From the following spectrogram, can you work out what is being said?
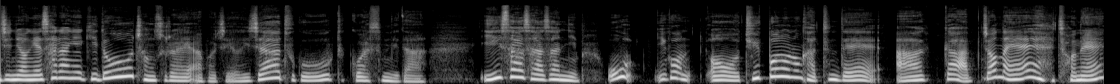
김진영의 사랑의 기도, 정수라의 아버지의 의자 두 곡 듣고 왔습니다. 2444님, 오, 이건, 어, 뒷번호는 같은데, 아까 앞전에, 전에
